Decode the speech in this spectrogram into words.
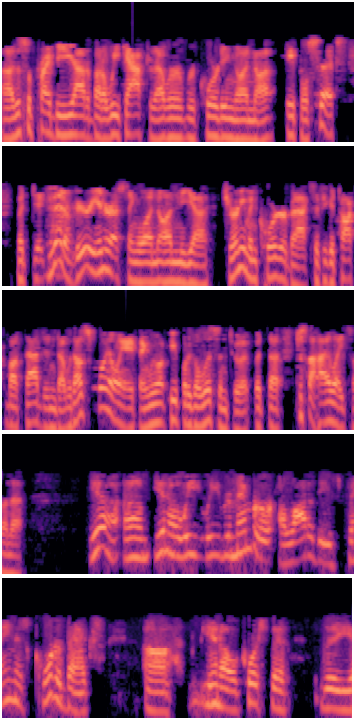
Uh, this will probably be out about a week after that. We're recording on uh, April 6th. But you had a very interesting one on the uh, journeyman quarterbacks. If you could talk about that and uh, without spoiling anything, we want people to go listen to it. But uh, just the highlights on that. Yeah, um, you know, we, we remember a lot of these famous quarterbacks, uh, you know, of course the, the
